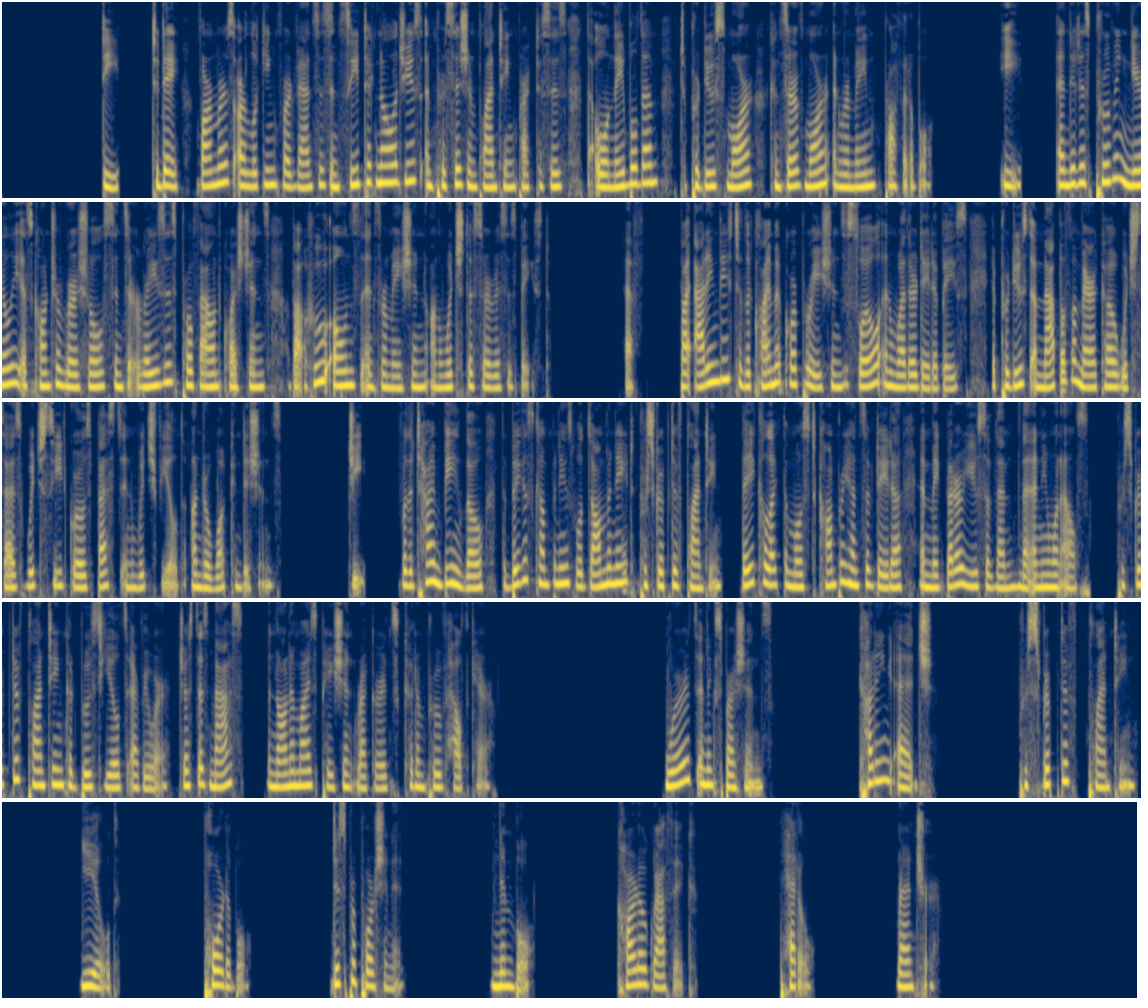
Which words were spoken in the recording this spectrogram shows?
D. Today, farmers are looking for advances in seed technologies and precision planting practices that will enable them to produce more, conserve more, and remain profitable. E. And it is proving nearly as controversial since it raises profound questions about who owns the information on which the service is based. F. By adding these to the Climate Corporation's soil and weather database, it produced a map of America which says which seed grows best in which field under what conditions. G. For the time being, though, the biggest companies will dominate prescriptive planting. They collect the most comprehensive data and make better use of them than anyone else. Prescriptive planting could boost yields everywhere, just as mass, anonymized patient records could improve healthcare. Words and expressions cutting edge, prescriptive planting, yield, portable, disproportionate, nimble, cartographic, peddle, rancher.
